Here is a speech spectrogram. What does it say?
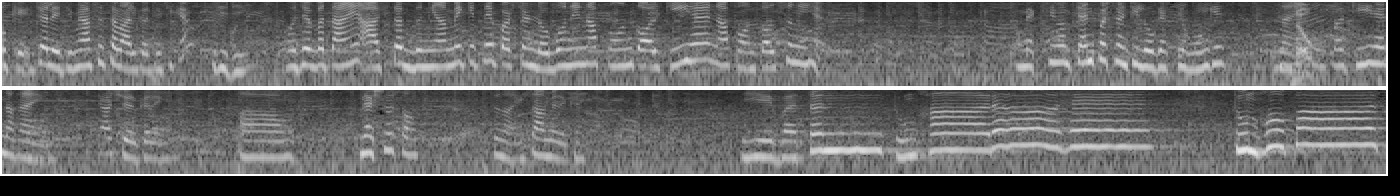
ओके चले जी मैं आपसे सवाल करती हूँ ठीक है? जी जी। मुझे बताएँ आज तक दुनिया में कितने परसेंट लोगों ने ना फ़ोन कॉल की है ना फ़ोन कॉल सुनी है? मैक्सिमम टेन परसेंट ही लोग ऐसे होंगे नहीं। पर की है ना नहीं। क्या शेयर करेंगे? नेशनल सॉन्ग सुनाइए सामने देखें। ये वतन तुम्हारा है तुम हो पास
